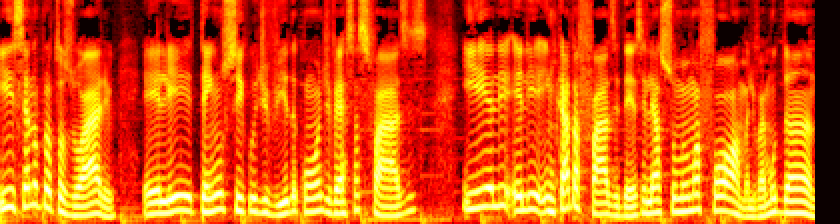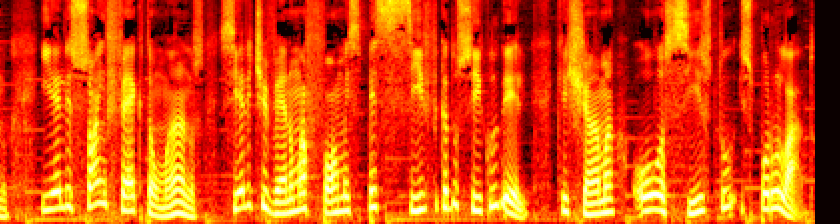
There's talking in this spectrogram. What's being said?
E sendo protozoário, ele tem um ciclo de vida com diversas fases e ele, ele, em cada fase desse, ele assume uma forma, ele vai mudando. E ele só infecta humanos se ele tiver uma forma específica do ciclo dele, que chama oocisto esporulado.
